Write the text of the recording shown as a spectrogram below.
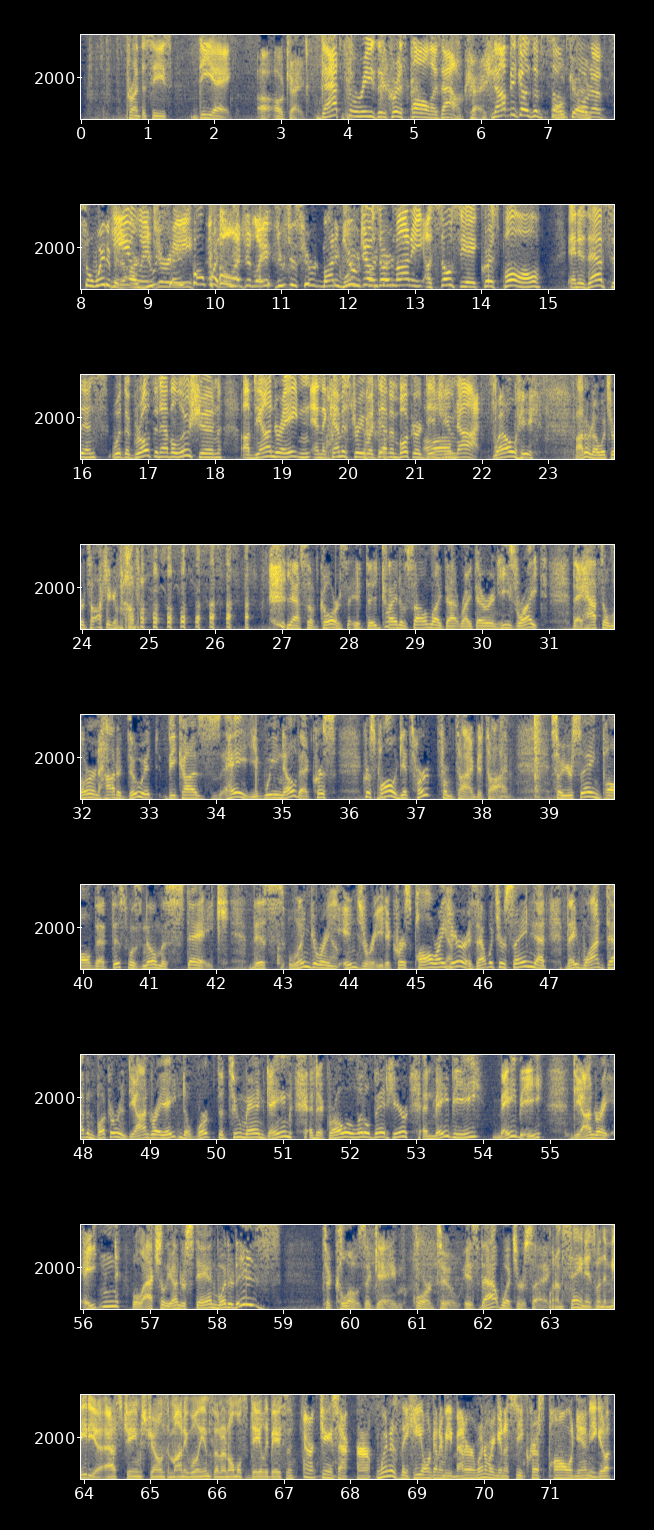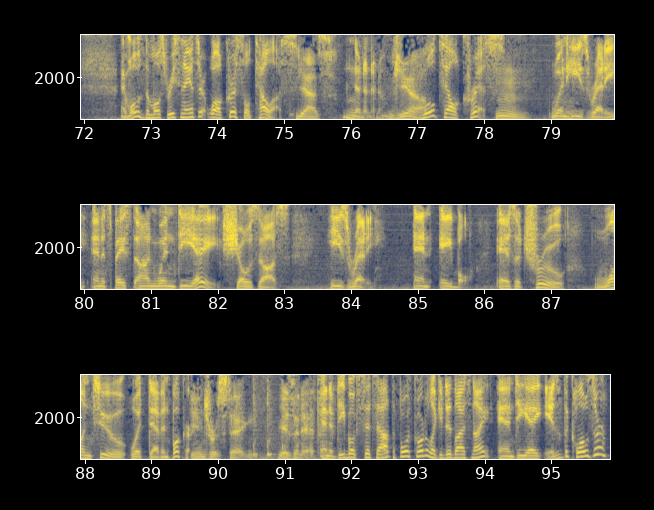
parentheses, DA. Uh, okay. That's the reason Chris Paul is out. Okay. Not because of some Okay. sort of So wait a minute. heel Are you injury. saying, Paul, what? Allegedly. You just heard Monty You Williams just right heard there? Monty associate Chris Paul and his absence with the growth and evolution of DeAndre Ayton and the chemistry with Devin Booker. Did you Um, not? Well, he. I don't know what you're talking about. yes, of course. It did kind of sound like that right there, and he's right. They have to learn how to do it because, hey, we know that Chris Chris Paul gets hurt from time to time. So you're saying, Paul, that this was no mistake. This lingering injury to Chris Paul right here, is that what you're saying? That they want Devin Booker and DeAndre Ayton to work the two man game and to grow a little bit here? And maybe, maybe DeAndre Ayton will actually understand what it is to close a game or two. Is that what you're saying? What I'm saying is when the media asks James Jones and Monty Williams on an almost daily basis, geez, uh, uh, when is the heel going to be better? When are we going to see Chris Paul again? You get up. And what was the most recent answer? Well, Chris will tell us. Yes. No, no, no, no. Yeah. We'll tell Chris when he's ready, and it's based on when DA shows us he's ready and able as a true one-two with Devin Booker. Interesting, isn't it? And if D Book sits out the fourth quarter like he did last night, and DA is the closer,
